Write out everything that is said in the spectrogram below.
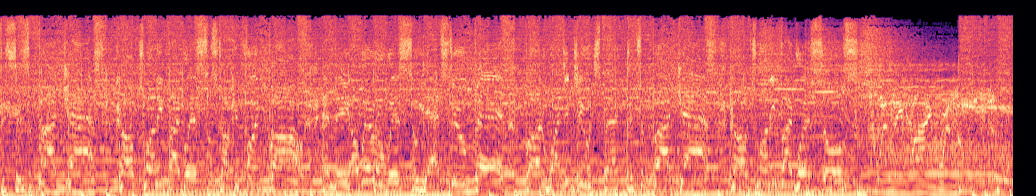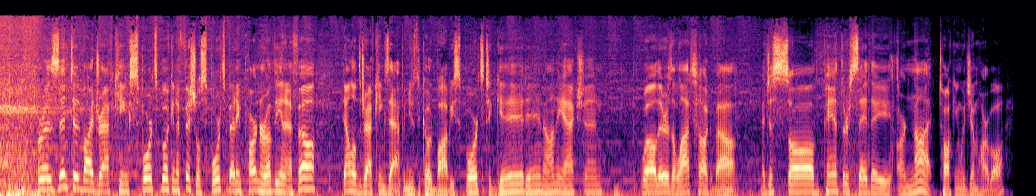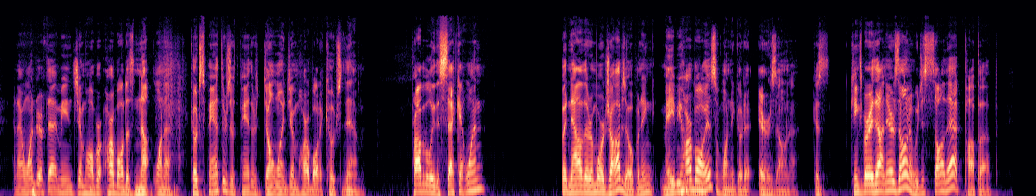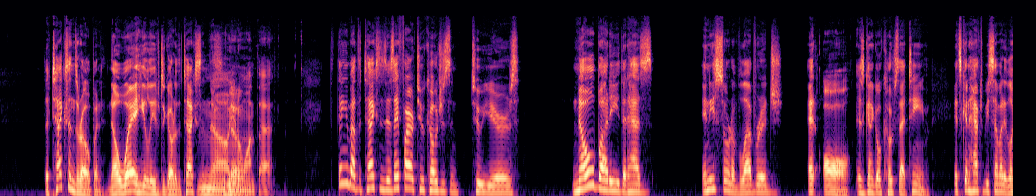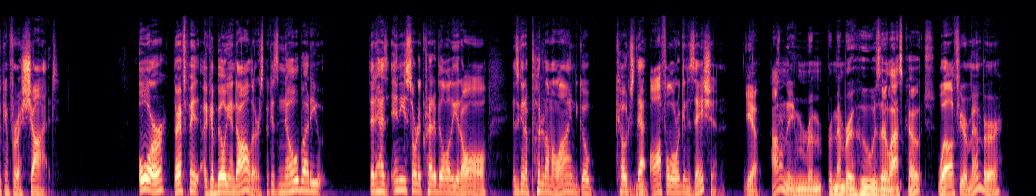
This is a podcast called 25 Whistles Talking Football. And they all wear a whistle, yeah, it's stupid. But what did you expect? It's a podcast called 25 Whistles. 25 whistles. Presented by DraftKings Sportsbook, an official sports betting partner of the NFL. Download the DraftKings app and use the code Bobby Sports to get in on the action. Well, there is a lot to talk about. I just saw the Panthers say they are not talking with Jim Harbaugh, and I wonder if that means Jim Harbaugh, Harbaugh does not want to coach the Panthers, or the Panthers don't want Jim Harbaugh to coach them. Probably the second one. But now there are more jobs opening. Maybe mm-hmm. Harbaugh is one to go to Arizona because Kingsbury's out in Arizona. We just saw that pop up. The Texans are open. No way he leaves to go to the Texans. No, you don't want that. The thing about the Texans is they fired two coaches in two years. Nobody that has any sort of leverage at all is going to go coach that team. It's going to have to be somebody looking for a shot. Or they have to pay like a billion dollars because nobody that has any sort of credibility at all is going to put it on the line to go coach that awful organization. Yeah. I don't even rem- remember who was their last coach. Well, if you remember,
